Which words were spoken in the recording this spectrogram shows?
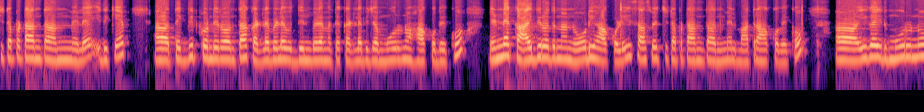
ಚಿಟಪಟ ಅಂತ ಅಂದಮೇಲೆ ಇದಕ್ಕೆ ತೆಗೆದಿಟ್ಕೊಂಡಿರುವಂತಹ ಕಡಲೆಬೇಳೆ, ಉದ್ದಿನಬೇಳೆ ಮತ್ತೆ ಕಡಲೆ ಬೀಜ ಮೂರನ್ನು ಹಾಕೋಬೇಕು. ಎಣ್ಣೆ ಕಾಯ್ದಿರೋದನ್ನ ನೋಡಿ ಹಾಕೊಳ್ಳಿ. ಸಾಸಿವೆ ಚಿಟಪಟ ಅಂತ ಅಂದ್ಮೇಲೆ ಮಾತ್ರ ಹಾಕೋಬೇಕು. ಈಗ ಇದು ಮೂರನ್ನು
